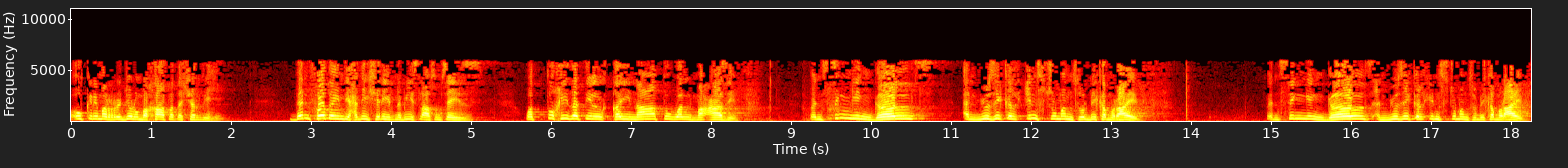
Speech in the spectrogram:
أكرم الرجل مخافة شره then further in the Hadith Sharif, Nabi Islam says, وَاتُّخِذَتِ الْقَيْنَاتُ وَالْمَعَازِفُ when singing girls and musical instruments will become rife. When singing girls and musical instruments will become rife.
